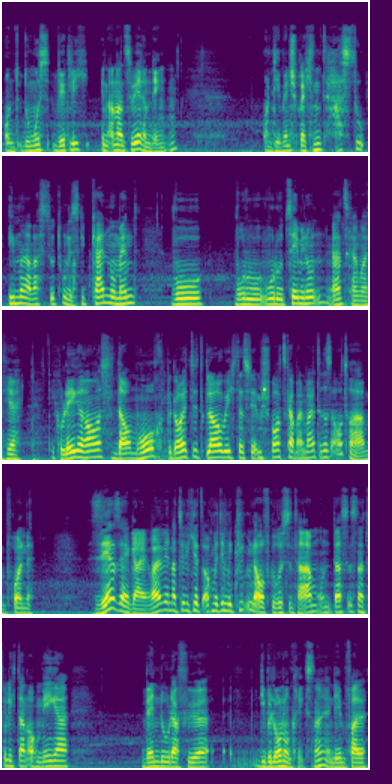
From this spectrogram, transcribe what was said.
Und du musst wirklich in anderen Sphären denken. Und dementsprechend hast du immer was zu tun. Es gibt keinen Moment, wo, wo, du, wo du zehn Minuten, ja, jetzt kam gerade hier der Kollege raus, Daumen hoch, bedeutet, glaube ich, dass wir im Sportscup ein weiteres Auto haben, Freunde. Sehr, sehr geil, weil wir natürlich jetzt auch mit dem Equipment aufgerüstet haben und das ist natürlich dann auch mega, wenn du dafür die Belohnung kriegst. Ne? In dem Fall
